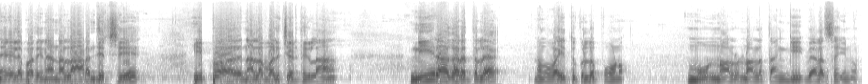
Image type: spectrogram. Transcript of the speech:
நிலையில் பார்த்தீங்கன்னா நல்லா அரைஞ்சிருச்சு. இப்போ அது நல்லா வலிச்சு எடுத்துக்கலாம். நீராகாரத்தில் நம்ம வயிற்றுக்குள்ளே போகணும். மூணு நாளும் நல்லா தங்கி வேலை செய்யணும்.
